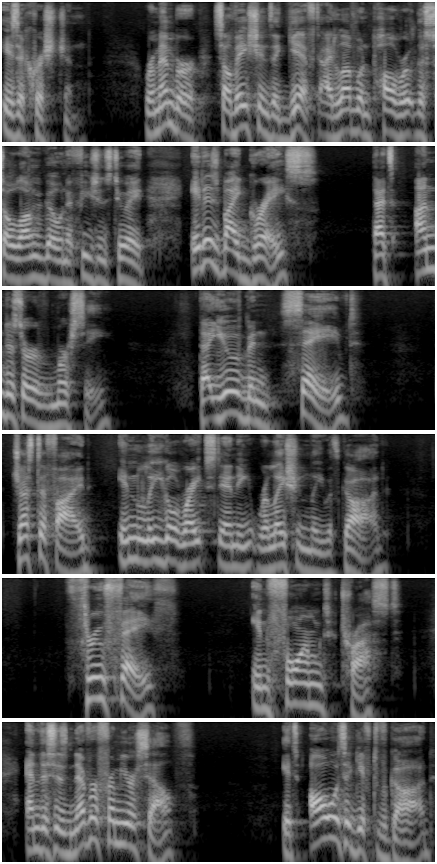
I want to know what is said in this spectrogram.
is a Christian. Remember, salvation's a gift. I love when Paul wrote this so long ago in Ephesians 2:8. It is by grace, that's undeserved mercy, that you have been saved, justified in legal right standing relationally with God through faith, informed trust. And this is never from yourself. It's always a gift of God,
